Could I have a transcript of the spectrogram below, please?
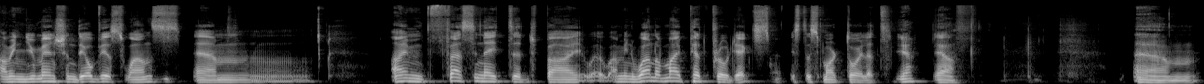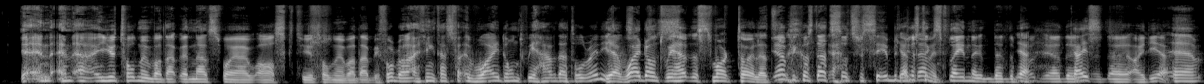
I mean, you mentioned the obvious ones. Um, I'm fascinated by. I mean, one of my pet projects is the smart toilet. Yeah, yeah. Um, yeah, and and uh, you told me about that, and that's why I asked. You told me about that before, but I think that's why don't we have that already? Yeah, why don't we have the smart toilet? Yeah, because that's such a. Just explain the the, the, yeah. yeah, the, Guys, the idea. Um,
